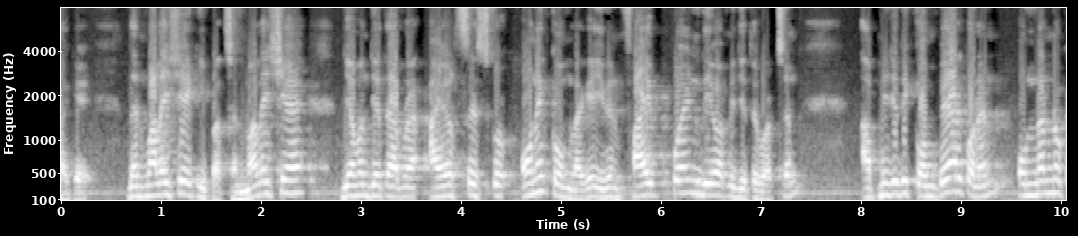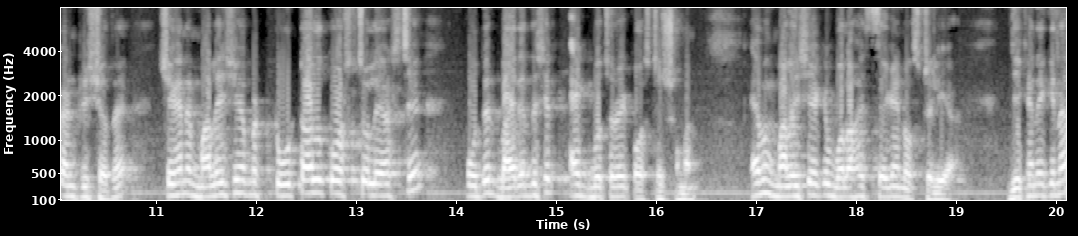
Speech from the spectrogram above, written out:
থাকে। দেন মালয়েশিয়ায় কি পাচ্ছেন? মালয়েশিয়ায় যেমন যেতে আপনার আইএলস স্কোর অনেক কম লাগে ইভেন ফাইভ পয়েন্ট দিয়েও আপনি যেতে পারছেন। আপনি যদি কম্পেয়ার করেন অন্যান্য কান্ট্রির সাথে, সেখানে মালয়েশিয়া আপনার টোটাল কস্ট চলে আসছে ওদের বাইরের দেশের এক বছরের কষ্টের সমান। এবং মালয়েশিয়াকে বলা হয় সেকেন্ড অস্ট্রেলিয়া, যেখানে কিনা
